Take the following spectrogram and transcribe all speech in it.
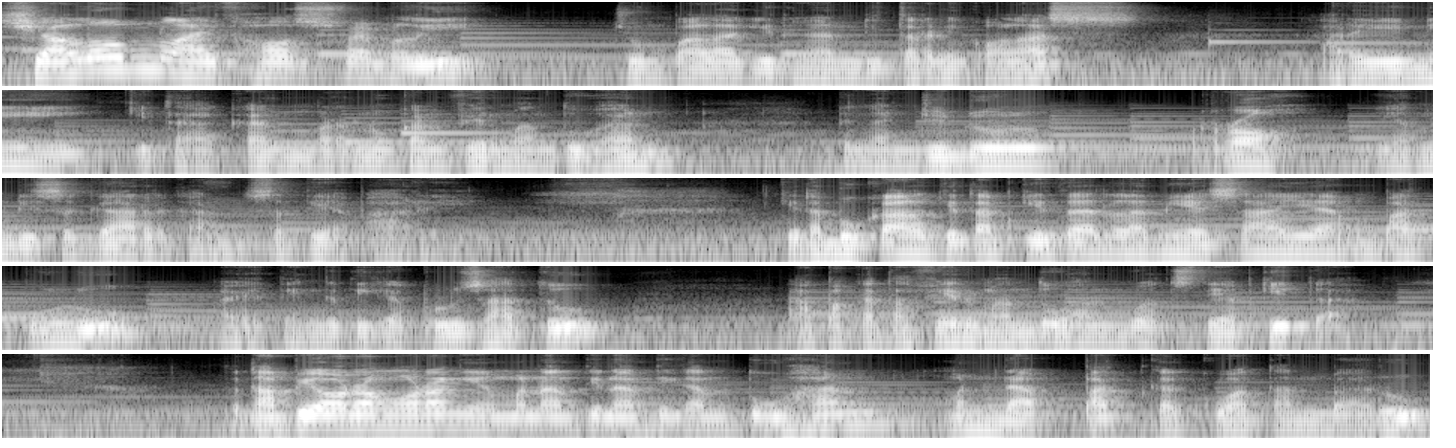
Shalom Life House Family, jumpa lagi dengan Dieter Nicholas. Hari ini kita akan merenungkan firman Tuhan dengan judul Roh yang disegarkan setiap hari. Kita buka Alkitab kita dalam Yesaya 40 ayat yang ke-31. Apa kata firman Tuhan buat setiap kita? Tetapi orang-orang yang menanti-nantikan Tuhan mendapat kekuatan baru.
